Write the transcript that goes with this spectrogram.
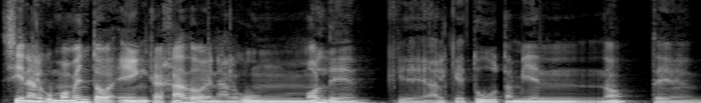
Si en algún momento he encajado en algún molde que, al que tú también, ¿no? Te,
